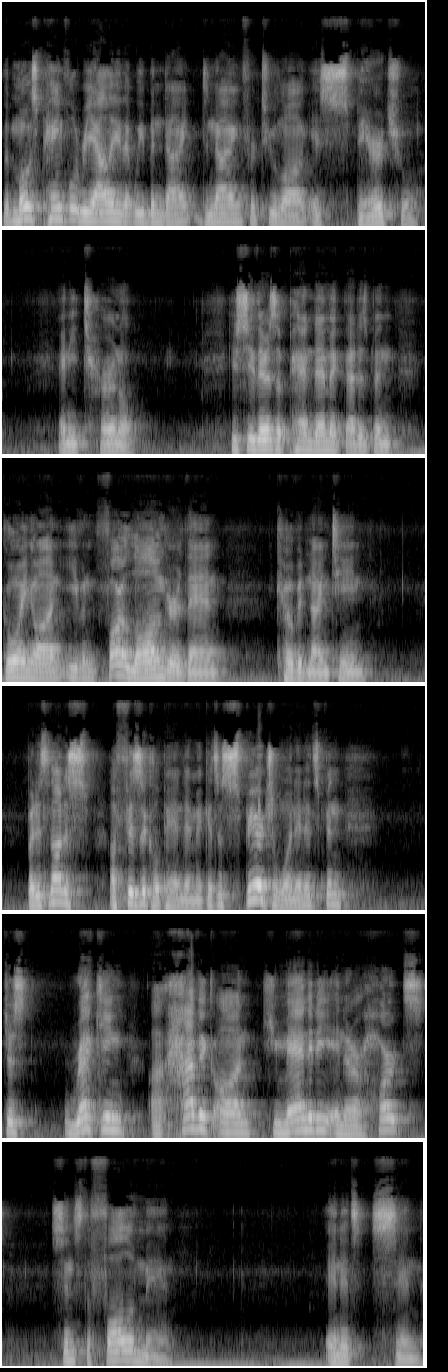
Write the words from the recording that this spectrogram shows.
the most painful reality that we've been denying for too long is spiritual and eternal. You see, there's a pandemic that has been going on even far longer than COVID 19. But it's not a, a, physical pandemic, it's a spiritual one, and it's been just wreaking uh, havoc on humanity and our hearts since the fall of man. And it's sin.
